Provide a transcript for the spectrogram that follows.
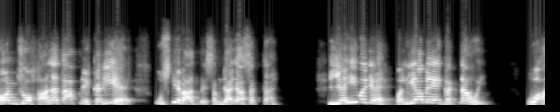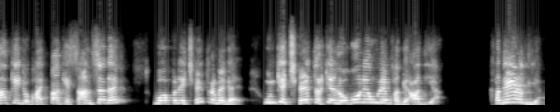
और जो हालत आपने करी है, उसके बाद में समझा जा सकता है। यही वजह है, बलिया में एक घटना हुई। वहाँ के जो भाजपा के सांसद हैं, वो अपने क्षेत्र में गए। उनके क्षेत्र के लोगों ने उन्हें भगा दिया, खदेड़ दिया।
